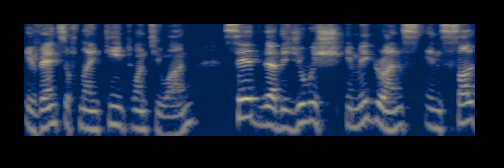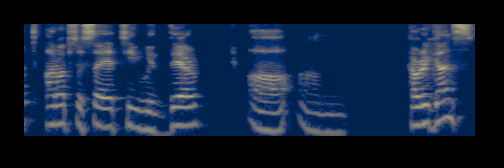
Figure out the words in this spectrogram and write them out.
events of 1921, said that the Jewish immigrants insult Arab society with their uh, um, arrogance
